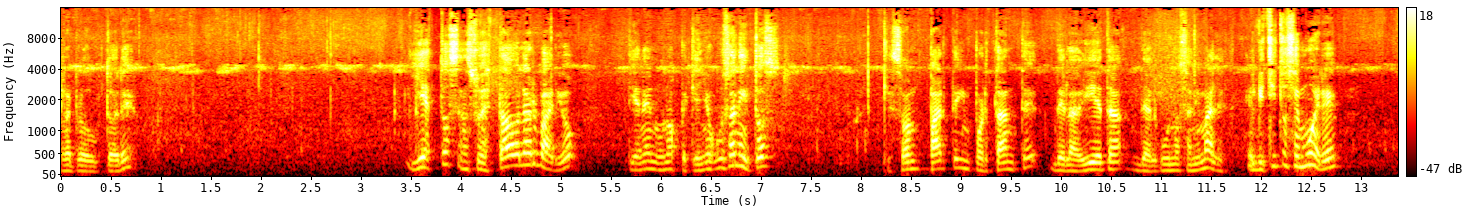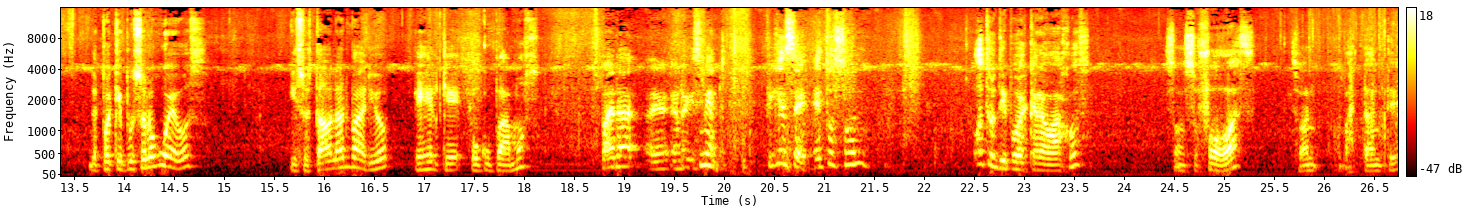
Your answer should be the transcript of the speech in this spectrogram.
reproductores. Y estos en su estado larvario tienen unos pequeños gusanitos que son parte importante de la dieta de algunos animales. El bichito se muere después que puso los huevos y su estado larvario es el que ocupamos para eh, enriquecimiento. Fíjense, estos son otro tipo de escarabajos, son sofobas, son bastante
